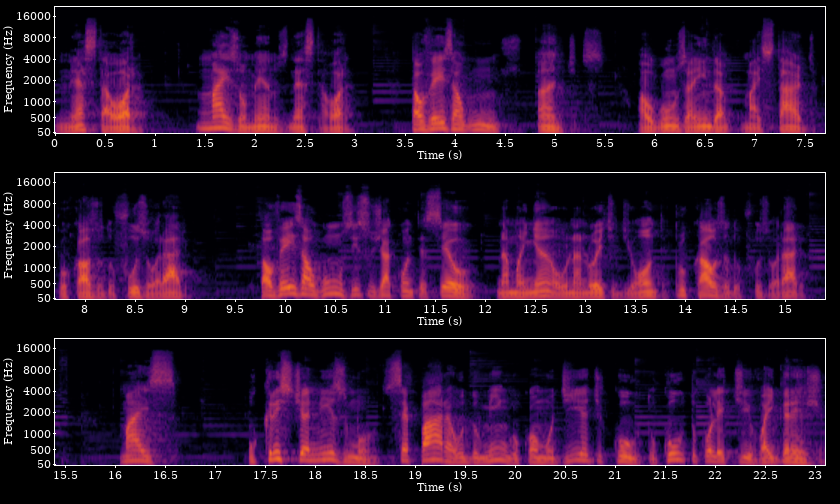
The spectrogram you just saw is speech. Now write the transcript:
nesta hora, mais ou menos nesta hora, talvez alguns antes, alguns ainda mais tarde, por causa do fuso horário, talvez alguns isso já aconteceu na manhã ou na noite de ontem, por causa do fuso horário, mas o cristianismo separa o domingo como dia de culto, o culto coletivo, a igreja.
